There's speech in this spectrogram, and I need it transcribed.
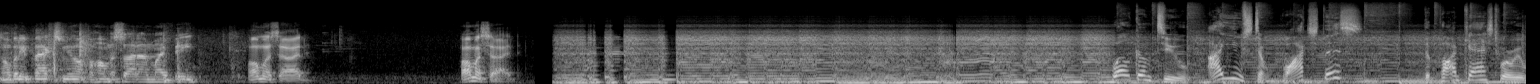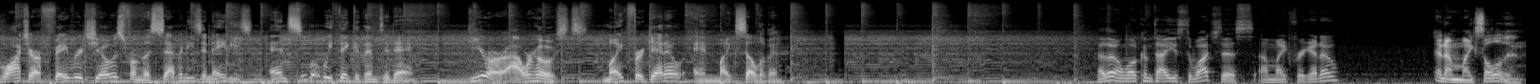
Nobody backs me off a homicide on my beat. Homicide. Homicide. Welcome to I Used to Watch This, the podcast where we watch our favorite shows from the 70s and 80s and see what we think of them today. Here are our hosts, Mike Forgetto and Mike Sullivan. Hello and welcome to I Used to Watch This. I'm Mike Forgetto. And I'm Mike Sullivan.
